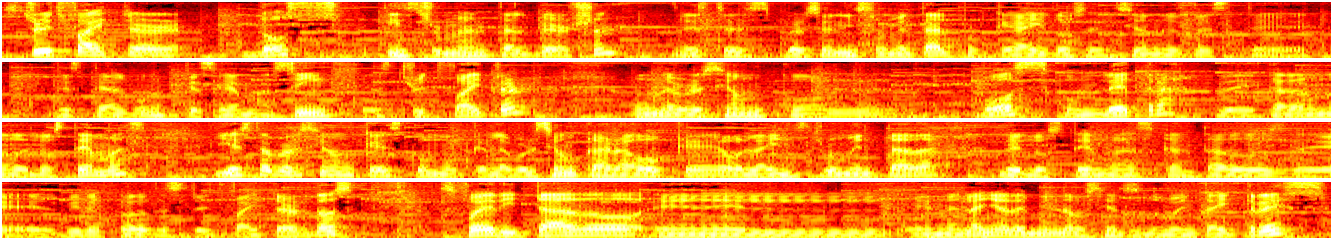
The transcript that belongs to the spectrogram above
Street Fighter 2 Instrumental Version. Esta es versión instrumental porque hay dos ediciones de este, de este álbum que se llama Sing Street Fighter. Una versión con voz, con letra de cada uno de los temas. Y esta versión que es como que la versión karaoke o la instrumentada de los temas cantados del videojuego de Street Fighter 2. Fue editado en el, en el año de 1993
